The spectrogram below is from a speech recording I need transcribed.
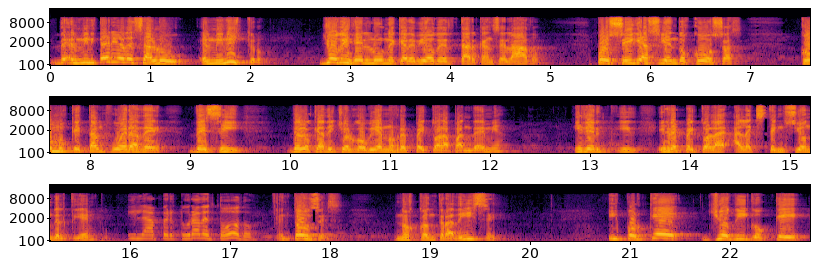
de, el Ministerio de Salud, el ministro, yo dije el lunes que debió de estar cancelado pues sigue haciendo cosas como que están fuera de, de sí, de lo que ha dicho el gobierno respecto a la pandemia y, y, respecto a la, a la extensión del tiempo. Y la apertura de todo. Entonces, nos contradice. ¿Y por qué yo digo que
